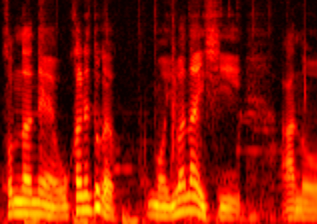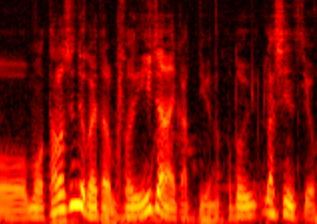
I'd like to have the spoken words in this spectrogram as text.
そんなね、お金とかもう言わないし、あのもう楽しんでくれたらもうそれでいいじゃないかっていうようなことらしいんですよ。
